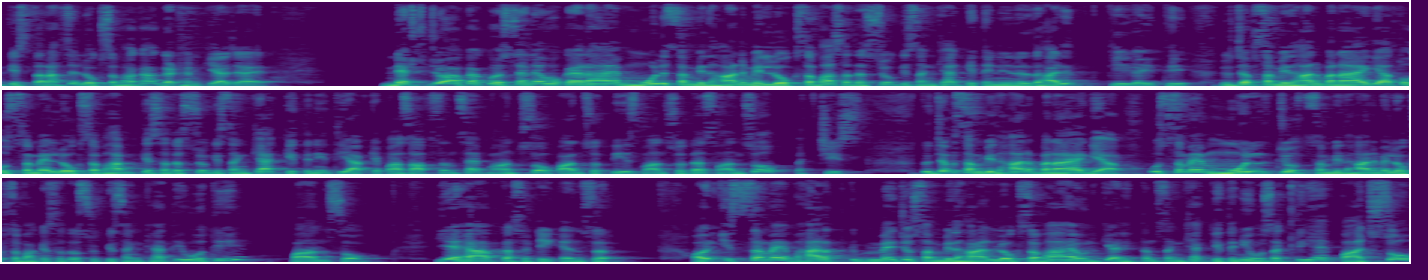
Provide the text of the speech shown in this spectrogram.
किस तरह से लोकसभा का गठन किया जाए। नेक्स्ट जो आपका क्वेश्चन है वो कह रहा है मूल संविधान में लोकसभा सदस्यों की संख्या कितनी निर्धारित की गई थी? जो जब संविधान बनाया गया तो उस समय लोकसभा के सदस्यों की संख्या कितनी थी? आपके पास ऑप्शन है 500, 530, 510, 525 तो जब संविधान बनाया गया, उस समय मूल जो संविधान में लोकसभा के सदस्यों की संख्या थी, वो थी 500 ये है आपका सटीक आंसर। और इस समय भारत में जो संविधान, लोकसभा है, उनकी अधिकतम संख्या कितनी हो सकती है? पाँच सौ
